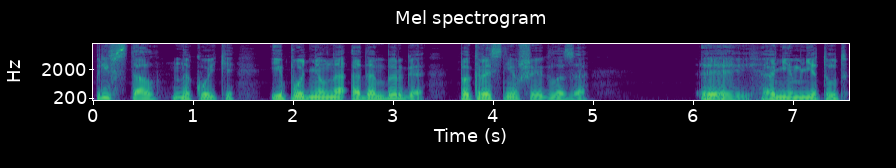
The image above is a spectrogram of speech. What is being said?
привстал на койке и поднял на Адамберга покрасневшие глаза. «Эй, они мне тут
